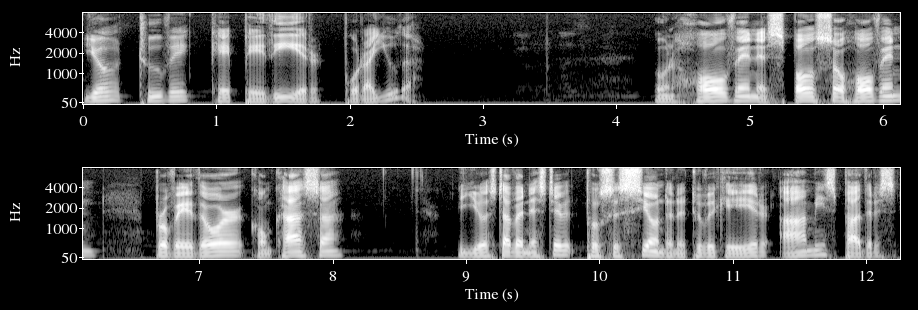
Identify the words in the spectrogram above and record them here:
yo tuve que pedir por ayuda. Un joven, esposo joven, proveedor con casa, Y yo estaba en esta posición donde tuve que ir a mis padres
